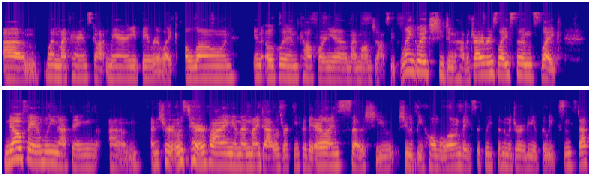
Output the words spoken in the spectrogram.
um, when my parents got married, they were like alone in Oakland, California. My mom did not speak the language; she didn't have a driver's license, like no family, nothing. Um, I'm sure it was terrifying. And then my dad was working for the airlines, so she she would be home alone basically for the majority of the weeks and stuff.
